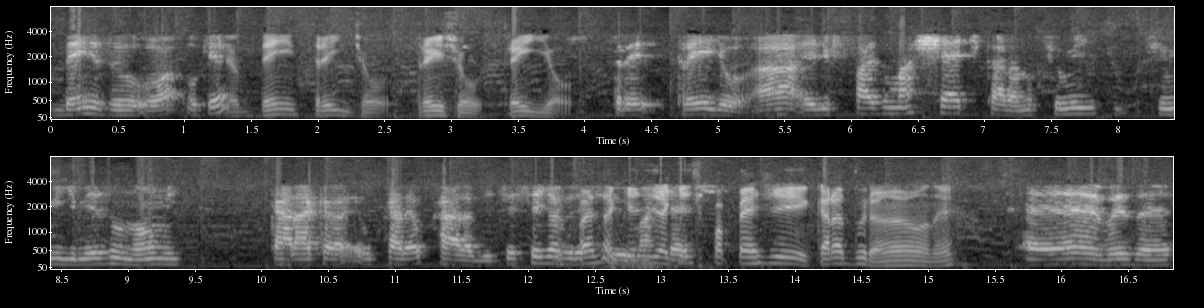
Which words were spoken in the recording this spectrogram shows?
Dennis, o, o quê? É o Danny Trejo. Trejo. Trejo. Tre Trejo. Ah, ele faz o Machete, cara, no filme, filme de mesmo nome. Caraca, o cara é o cara, bicho. Você já viu faz esse aquele, Machete? aqueles papéis de cara durão, né? É, pois é.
